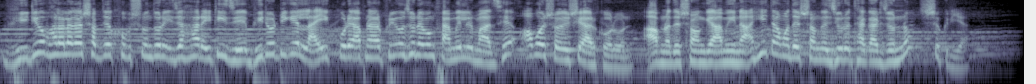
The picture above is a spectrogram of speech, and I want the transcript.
ভিডিও ভালো লাগার সবচেয়ে খুব সুন্দর ইজাহার এটি যে, ভিডিওটিকে লাইক করে আপনার প্রিয়জন এবং ফ্যামিলির মাঝে অবশ্যই শেয়ার করুন। আপনাদের সঙ্গে আমি নাহিদ, আমাদের সঙ্গে জুড়ে থাকার জন্য শুক্রিয়া।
